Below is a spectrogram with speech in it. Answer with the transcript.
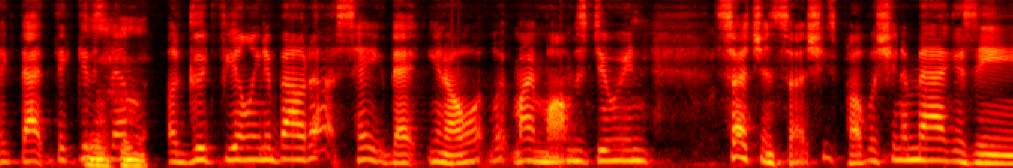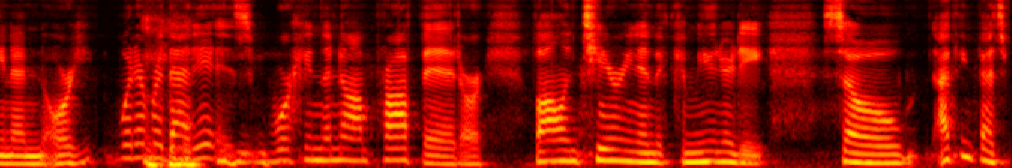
Like that, that gives mm-hmm. them a good feeling about us. Hey, that you know, look, my mom's doing such and such. She's publishing a magazine and or whatever that is, working the nonprofit or volunteering in the community. So I think that's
